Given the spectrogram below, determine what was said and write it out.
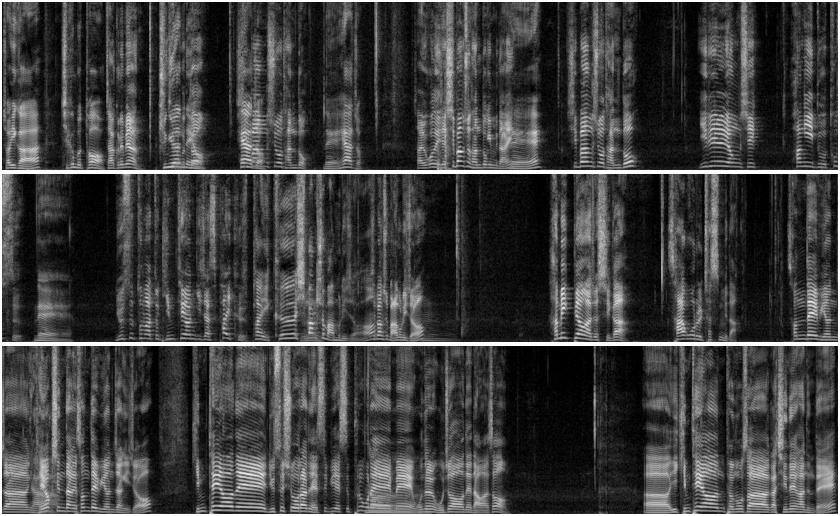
저희가 지금부터 자 그러면 중요한 지금부터 내용 해야죠. 시방쇼 단독. 네 해야죠. 자 요거는 이제 시방쇼 단독입니다. 네, 시방쇼 단독 1일 형식 황희두 토스 네. 뉴스 토마토 김태현 기자 스파이크 스파이크 시방쇼 마무리죠. 시방쇼 마무리죠. 음, 함익병 아저씨가 사고를 쳤습니다. 선대위원장 야. 개혁신당의 선대위원장이죠. 김태현의 뉴스쇼라는 SBS 프로그램에 어. 오늘 오전에 나와서 아, 이 김태현 변호사가 진행하는데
